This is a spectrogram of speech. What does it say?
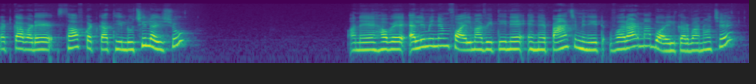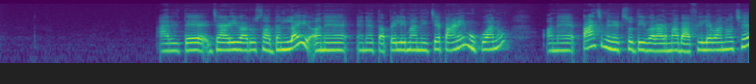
કટકા વડે સાફ કટકાથી લૂછી લઈશું. અને હવે એલ્યુમિનિયમ ફોઇલમાં વીંટીને એને પાંચ મિનિટ વરાળમાં બોઇલ કરવાનો છે. આ રીતે જાળીવાળું સાધન લઈ અને એને તપેલીમાં નીચે પાણી મૂકવાનું અને પાંચ મિનિટ સુધી વરાળમાં બાફી લેવાનો છે.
